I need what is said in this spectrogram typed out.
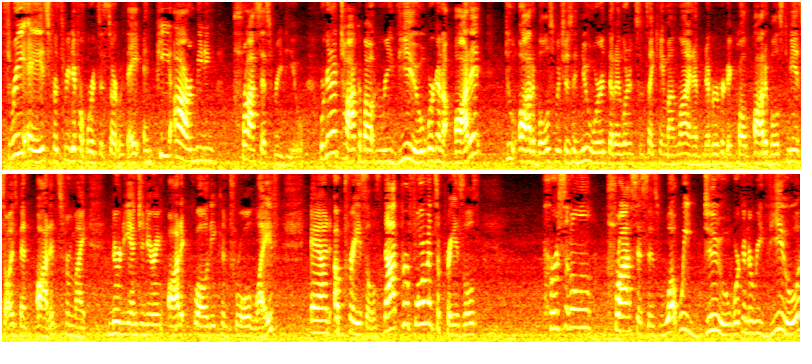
Three A's for three different words that start with A, and PR meaning process review. We're going to talk about and review, we're going to audit, do audibles, which is a new word that I learned since I came online. I've never heard it called audibles. To me, it's always been audits from my nerdy engineering audit quality control life, and appraisals, not performance appraisals, personal processes. What we do, we're going to review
